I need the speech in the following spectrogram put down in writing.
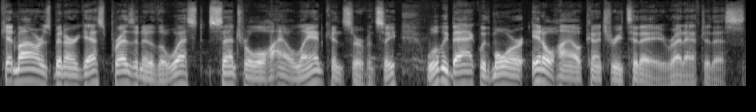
Ken Mauer has been our guest, president of the West Central Ohio Land Conservancy. We'll be back with more in Ohio Country today, right after this.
